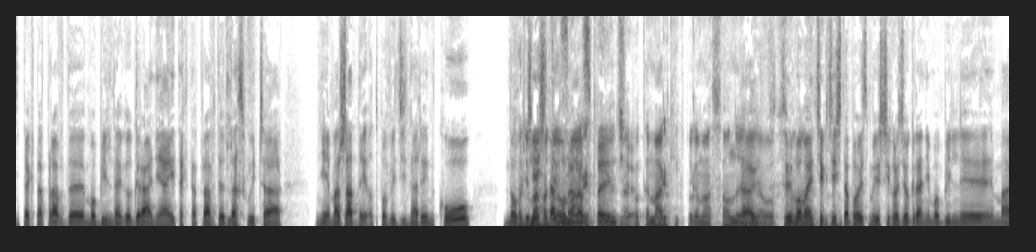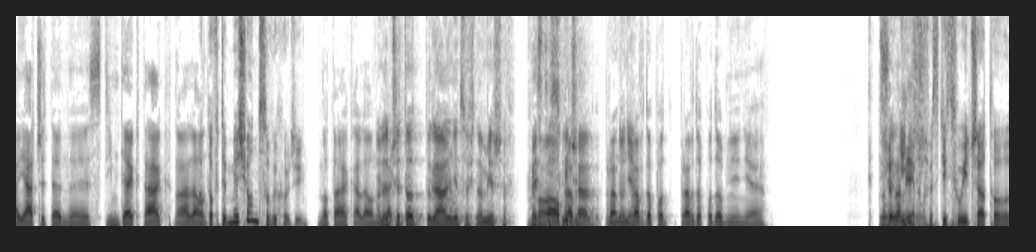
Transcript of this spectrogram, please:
i tak naprawdę mobilnego grania i tak naprawdę dla Switcha nie ma żadnej odpowiedzi na rynku, no chodzi, gdzieś chodzi tam o marki o te marki, które ma Sony. tak, miało w tym Sony- momencie gdzieś tam powiedzmy, jeśli chodzi o granie mobilne, majaczy ten e, Steam Deck, tak, no ale A on, to w tym miesiącu wychodzi. no tak, ale on Ale tak, czy to realnie coś namiesza w kwestii No, Switcha? pra, no nie. prawdopod- prawdopodobnie nie. No Trzeba nie, mieć... w kwestii Switcha to,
